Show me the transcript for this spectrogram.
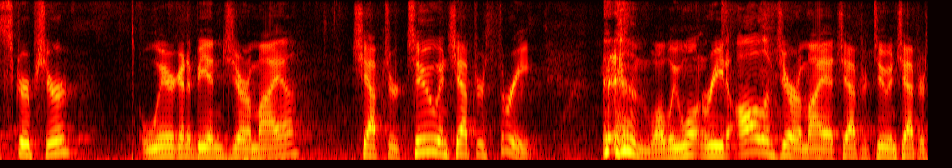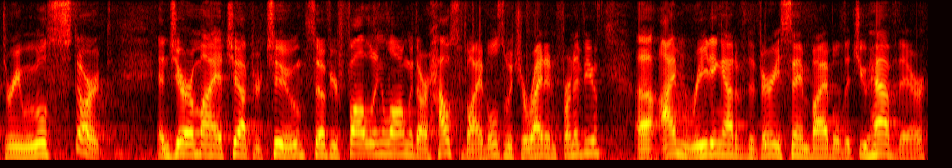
In Scripture, we're going to be in Jeremiah chapter 2 and chapter 3. While we won't read all of Jeremiah chapter 2 and chapter 3, we will start in Jeremiah chapter 2. So if you're following along with our house Bibles, which are right in front of you, uh, I'm reading out of the very same Bible that you have there.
